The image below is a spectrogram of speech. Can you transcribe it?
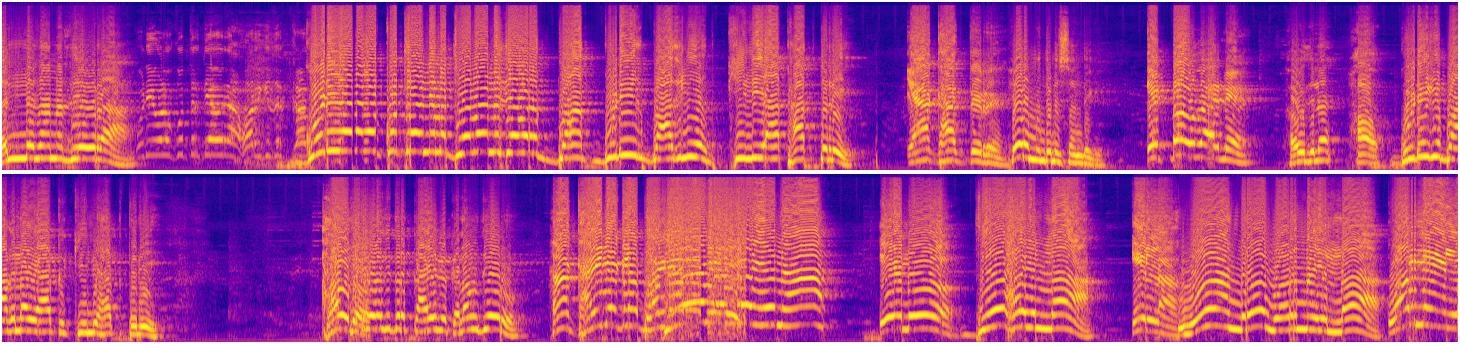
ಎಲ್ಲದಾನ ದೇವರ? ಗುಡಿ ಕೂತ್ರ ನಿಮ್ಮ ದೇವನ ದೇವರ ಬಾ- ಗುಡಿ ಬಾಗಿಲಿ ಕೀಲಿ ಯಾಕೆ ಹಾಕ್ತೀರಿ? ಯಾಕೆ ಹಾಕ್ತೀರಿ? ಹೇಳ ಮುಂದಿನ ಸಂದಿಗೆ ಎಟ್ಟ ಉದಾಹರಣೆ. ಹೌದಿಲ್ಲ? ಗುಡಿಗೆ ಬಾಗಿಲ ಯಾಕೆ ಕೀಲಿ ಹಾಕ್ತೀರಿ? ಹೌದು. ಒಳಗಿದ್ರೆ ಕಾಯ್ಬೇಕಲ್ಲ ಅವ್ನು ದೇವರು? ಹಾ ಕಾಯ್ಬೇಕಲ್ಲ ಭಂಗ ಏನ? ಏನು? ದೇಹ ಇಲ್ಲ. ಇಲ್ಲ. ವ ಅಂದ್ರೆ ವರ್ಣ ಇಲ್ಲ. ವರ್ಣ ಇಲ್ಲ.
